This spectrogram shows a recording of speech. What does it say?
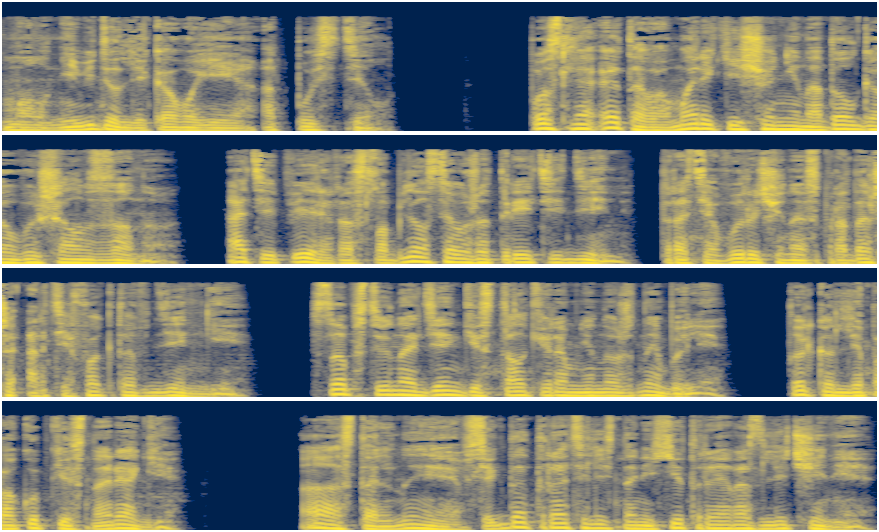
мол, не видел ли кого я отпустил. После этого Марик еще ненадолго вышел в зону, а теперь расслаблялся уже третий день, тратя вырученные с продажи артефактов деньги. Собственно, деньги сталкерам не нужны были, только для покупки снаряги, а остальные всегда тратились на нехитрые развлечения.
